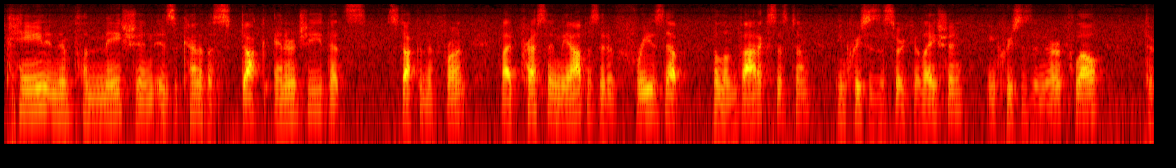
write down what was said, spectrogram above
pain and inflammation is kind of a stuck energy that's stuck in the front. By pressing the opposite, it frees up the lymphatic system, increases the circulation, increases the nerve flow to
